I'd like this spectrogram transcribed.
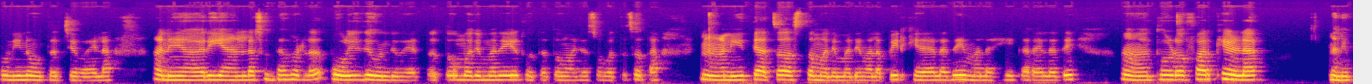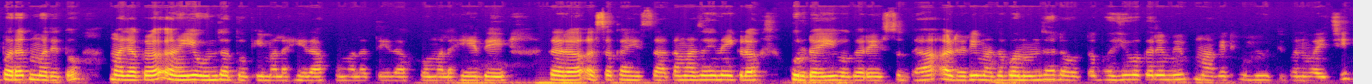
कोणी नव्हतंच जेवायला. आणि रियानला सुद्धा म्हटलं पोळी देऊन देऊयात तर तो मध्ये मध्ये येत होता तो माझ्यासोबतच होता आणि त्याचं असतं मध्ये मध्ये मला पीठ खेळायला दे मला हे करायला दे थोडंफार खेळणार आणि परत मध्ये तो माझ्याकडं येऊन जातो की मला हे दाखव, मला ते दाखव, मला हे दे. तर असं काहीसं आता माझं हे ना इकडं कुरडई वगैरे सुद्धा ऑलरेडी माझं बनवून झालं होतं. भजी वगैरे मी मागे ठेवली होती बनवायची.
